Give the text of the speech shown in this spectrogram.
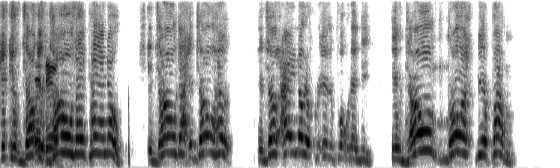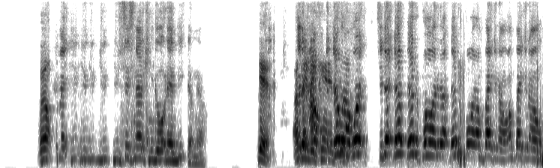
If, if, jo- if then- Jones ain't playing though, if Jones got if Jones hurt, if Jones, I ain't know the report would that be. If Jones going be a problem, well, you, you, you, you, you Cincinnati can go out there and beat them now. yeah. I So think that- they can. That's what I too. work. See that that that the part that, that the part I'm banking on. I'm banking on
